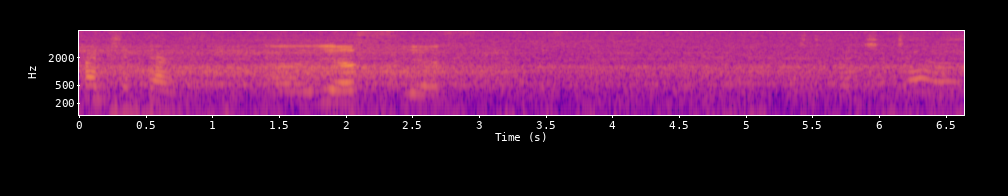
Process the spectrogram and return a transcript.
friendship terrace. Uh, yes. Yes. There's the friendship terrace.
